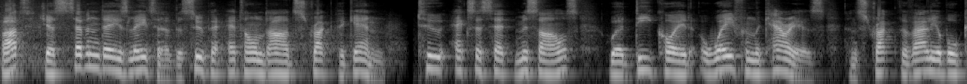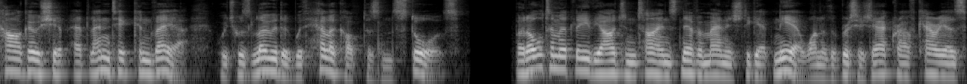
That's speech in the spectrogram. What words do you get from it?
But just seven days later, the Super Étendard struck again. Two Exocet missiles were decoyed away from the carriers and struck the valuable cargo ship Atlantic Conveyor, which was loaded with helicopters and stores. But ultimately, the Argentines never managed to get near one of the British aircraft carriers,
